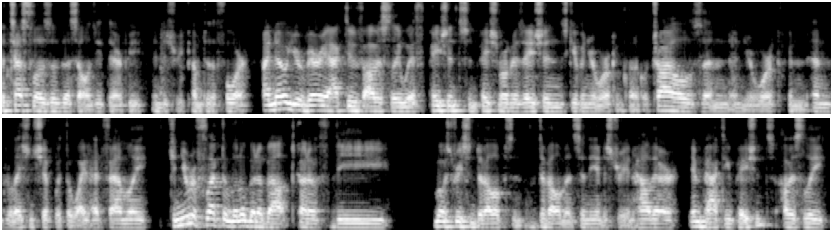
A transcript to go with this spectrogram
the Teslas of the cell and gene therapy industry come to the fore. I know you're very active, obviously, with patients and patient organizations, given your work in clinical trials and, and your work and, and relationship with the Whitehead family. Can you reflect a little bit about kind of the most recent develops, developments in the industry and how they're impacting patients? Obviously,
